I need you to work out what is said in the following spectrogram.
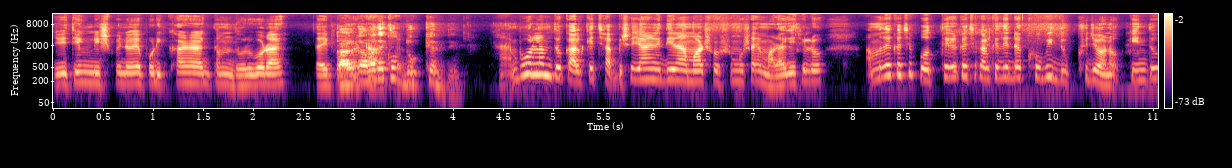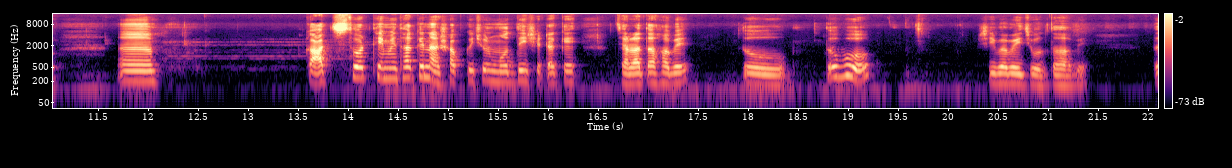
যেহেতু ইংলিশ মিডিয়ামে পরীক্ষার একদম দোরগোড়ায় তাই কালকে আমাদের খুব দুঃখের দিন। হ্যাঁ বললাম তো কালকে ছাব্বিশে জানুয়ারি দিন আমার শ্বশুরমশাই মারা গেছিল। আমাদের কাছে প্রত্যেকের কাছে কালকে দিনটা খুবই দুঃখজনক কিন্তু কাজ তো আর থেমে থাকে না সব কিছুর মধ্যেই সেটাকে চালাতে হবে। তো তবুও সেভাবেই চলতে হবে। তো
